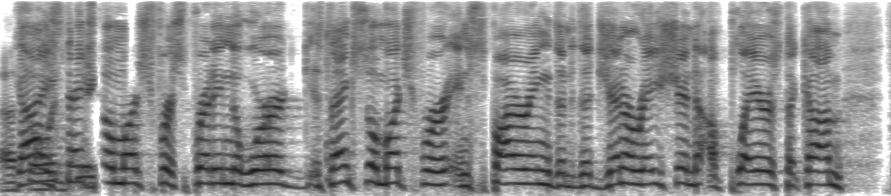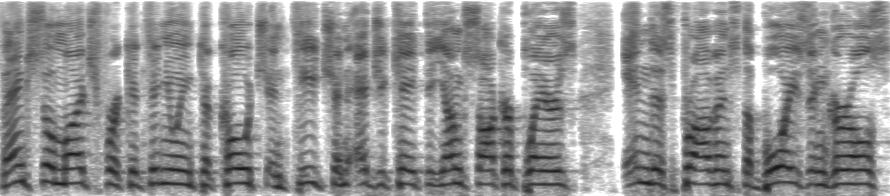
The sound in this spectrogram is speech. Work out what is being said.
Uh, Guys, so thanks so much for spreading the word. Thanks so much for inspiring the, the generation of players to come. Thanks so much for continuing to coach and teach and educate the young soccer players in this province, the boys and girls.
